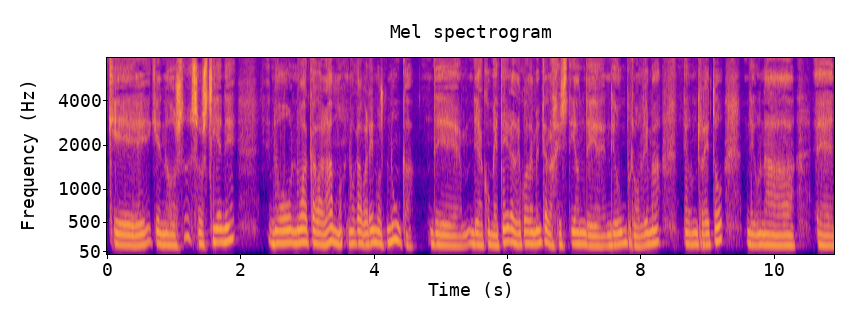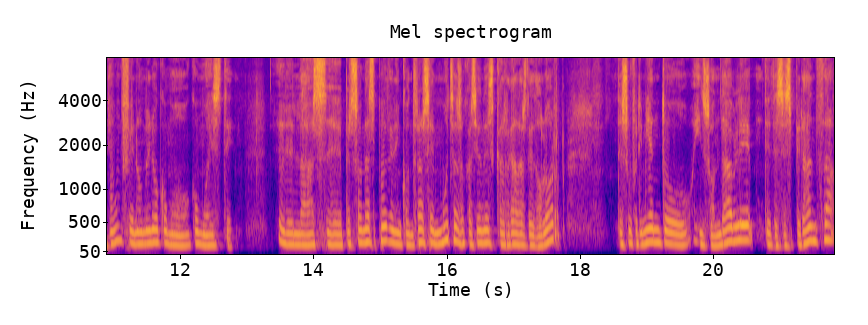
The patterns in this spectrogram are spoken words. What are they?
que, que nos sostiene, no, no, acabaremos, no acabaremos nunca de, acometer adecuadamente la gestión de, un problema, de un reto, de, una, eh, de un fenómeno como, como este. Eh, las eh, personas pueden encontrarse en muchas ocasiones cargadas de dolor, de sufrimiento insondable, de desesperanza,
